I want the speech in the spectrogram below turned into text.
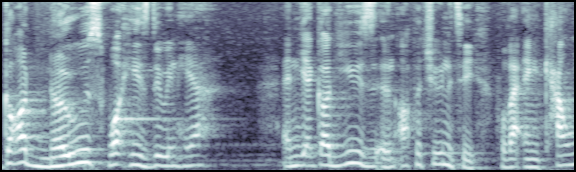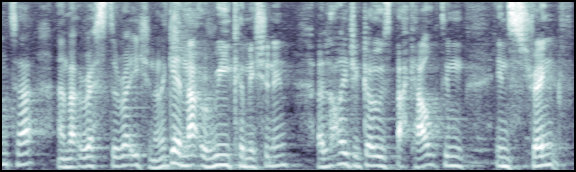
God knows what He's doing here. And yet God uses an opportunity for that encounter and that restoration. And again, that recommissioning. Elijah goes back out in, in strength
